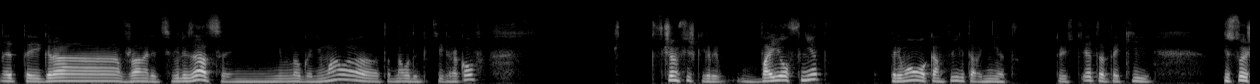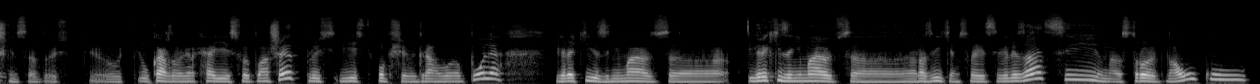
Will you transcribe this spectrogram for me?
Это игра в жанре цивилизация, ни много ни мало, от 1 до 5 игроков. В чем фишка игры? Боев нет, прямого конфликта нет. То есть это такие песочница, то есть э, у каждого игрока есть свой планшет, плюс есть общее игровое поле. Игроки занимаются, игроки занимаются развитием своей цивилизации, строят науку,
